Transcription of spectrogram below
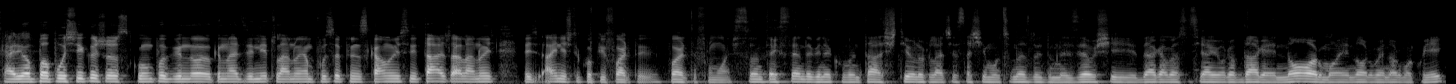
Care e o păpușică și o scumpă când, o, când a venit la noi, am pus-o pe un scaun și uita așa la noi. Deci ai niște copii foarte, foarte frumoși. Sunt extrem de binecuvântat, știu lucrul acesta și mulțumesc lui Dumnezeu și draga mea soție are o răbdare enormă, enormă, enormă cu ei.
